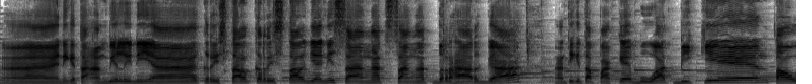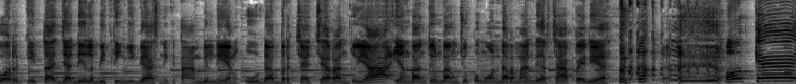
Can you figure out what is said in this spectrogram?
Nah, ini kita ambil ini ya. Kristal-kristalnya ini sangat-sangat berharga. Nanti kita pakai buat bikin tower kita jadi lebih tinggi, guys. Nih kita ambil nih yang udah berceceran tuh ya. Yang bantuin Bang Cupu mondar-mandir. Capek dia. Oke,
